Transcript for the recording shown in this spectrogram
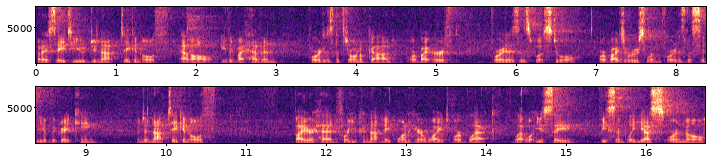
But I say to you, do not take an oath at all, either by heaven, for it is the throne of God, or by earth, for it is his footstool, or by Jerusalem, for it is the city of the great king. And do not take an oath by your head, for you cannot make one hair white or black. Let what you say be simply yes or no.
